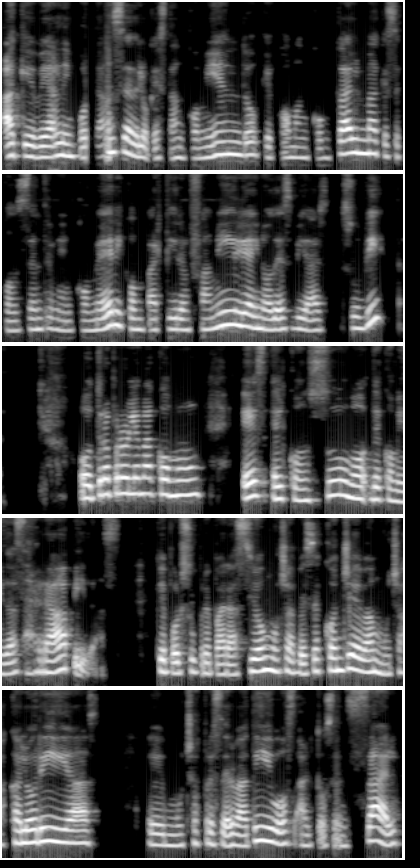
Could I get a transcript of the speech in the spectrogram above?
a que vean la importancia de lo que están comiendo, que coman con calma, que se concentren en comer y compartir en familia y no desviar su vista. Otro problema común es el consumo de comidas rápidas, que por su preparación muchas veces conllevan muchas calorías, eh, muchos preservativos altos en sal.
